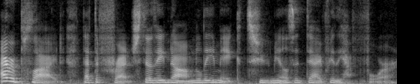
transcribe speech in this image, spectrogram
I replied that the French, though they nominally make two meals a day, really have four.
